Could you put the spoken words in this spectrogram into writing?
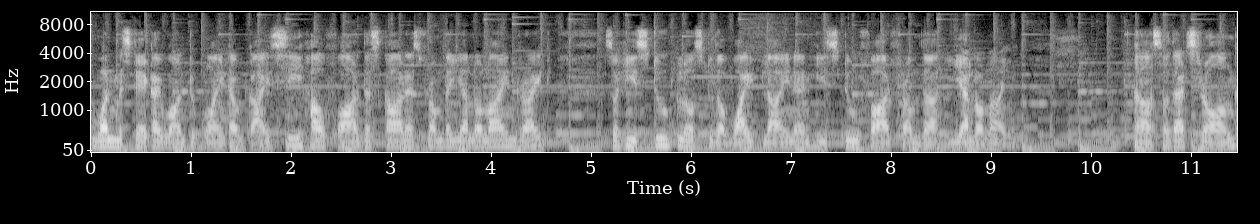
one mistake I want to point out guys. See how far this car is from the yellow line right so he's too close to the white line and he's too far from the yellow line. Uh, so that's wrong.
